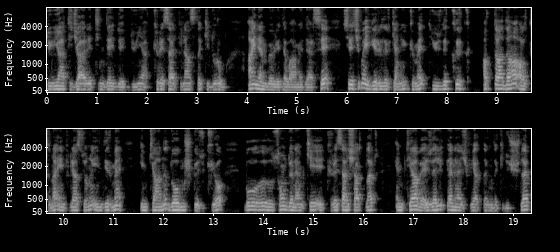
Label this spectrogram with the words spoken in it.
dünya ticaretinde de dünya küresel finanstaki durum aynen böyle devam ederse seçime girilirken hükümet yüzde 40 hatta daha altına enflasyonu indirme imkanı doğmuş gözüküyor bu e, son dönemki küresel şartlar emtia ve özellikle enerji fiyatlarındaki düşüşler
